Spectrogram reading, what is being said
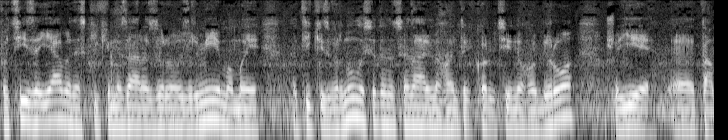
по цій заяві, наскільки ми зараз зрозуміємо, ми тільки звернулися до Національного антикорупційного бюро, що є е, там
